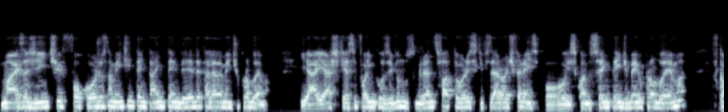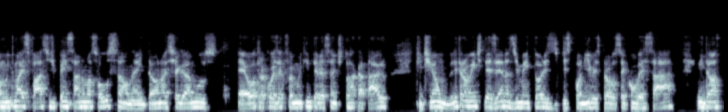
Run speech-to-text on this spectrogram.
mas a gente focou justamente em tentar entender detalhadamente o problema. E aí acho que esse foi, inclusive, um dos grandes fatores que fizeram a diferença, pois quando você entende bem o problema, fica muito mais fácil de pensar numa solução, né? Então nós chegamos, é outra coisa que foi muito interessante do Hackatagro, que tinham literalmente dezenas de mentores disponíveis para você conversar. Então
